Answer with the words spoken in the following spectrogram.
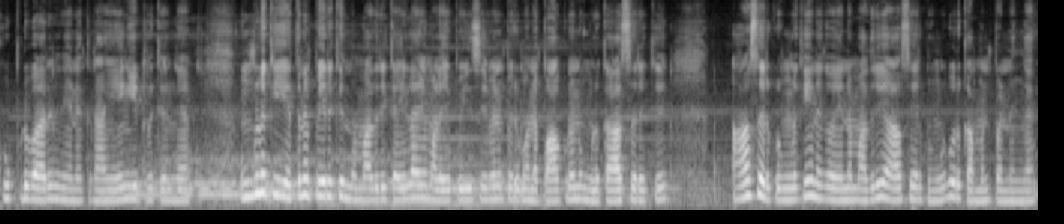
கூப்பிடுவாருன்னு எனக்கு நான் ஏங்கிட்டு இருக்கேங்க உங்களுக்கு எத்தனை பேருக்கு இந்த மாதிரி கைலாய மலையை போய் சிவன் பெருமானை பார்க்கணுன்னு உங்களுக்கு ஆசை இருக்குது ஆசை இருக்கவங்களுக்கு எனக்கு என்ன மாதிரி ஆசை இருக்கவங்களுக்கு ஒரு கமெண்ட் பண்ணுங்கள்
